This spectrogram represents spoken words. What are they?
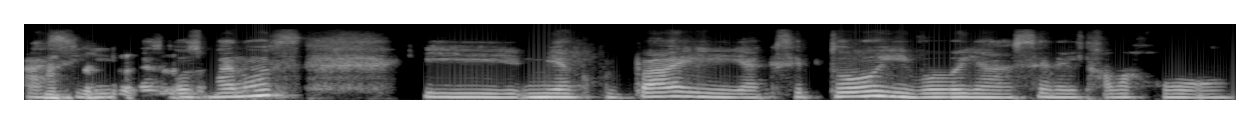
así las dos manos y me culpa y acepto y voy a hacer el trabajo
